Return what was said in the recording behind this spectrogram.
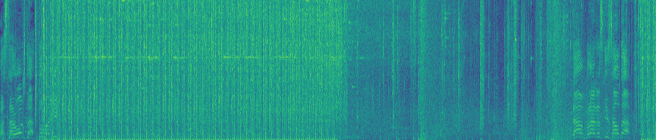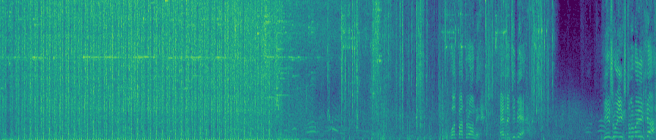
Осторожно, штурмовик! Там вражеский солдат! Вот патроны. Это тебе. Вижу их штурмовика.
